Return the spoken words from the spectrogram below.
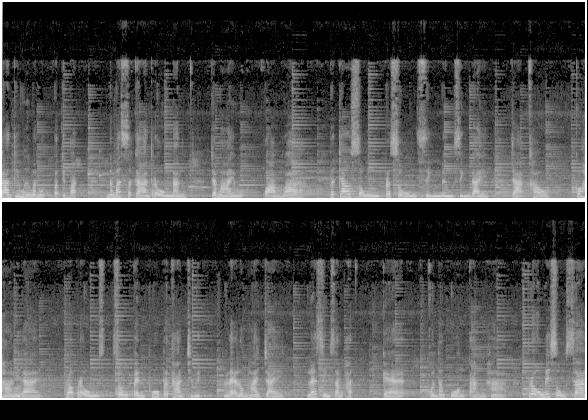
การที่มือมนุษย์ปฏิบัตินมัสการพระองค์นั้นจะหมายความว่า พระเจ้าทรงประสงค์สิ่งหนึ่งสิ่งใด จากเขาก็หาไม่ได้ เพราะพระองค์ทรงเป็นผู้ประทานชีวิตและลมหายใจ และสิ่งสารพัดแก่คนทั้งปวงต่างหา พระองค์ได้ทรงสร้าง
